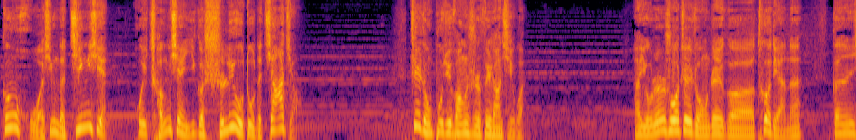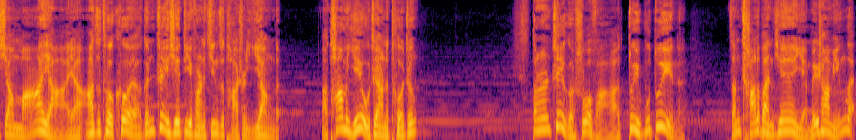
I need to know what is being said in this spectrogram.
跟火星的经线会呈现一个十六度的夹角。这种布局方式非常奇怪。啊，有人说这种这个特点呢，跟像玛雅呀、阿兹特克呀，跟这些地方的金字塔是一样的，啊，他们也有这样的特征。当然，这个说法对不对呢？咱查了半天也没查明白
